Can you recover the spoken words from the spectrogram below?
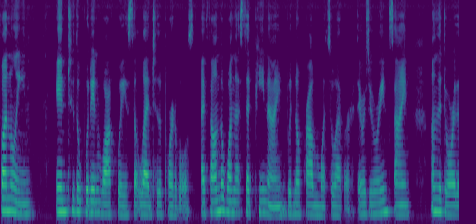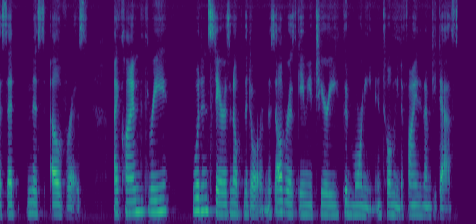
funneling into the wooden walkways that led to the portables. I found the one that said P9 with no problem whatsoever. There was a green sign on the door that said Miss Alvarez. I climbed the three wooden stairs and opened the door. Miss Alvarez gave me a cheery good morning and told me to find an empty desk.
